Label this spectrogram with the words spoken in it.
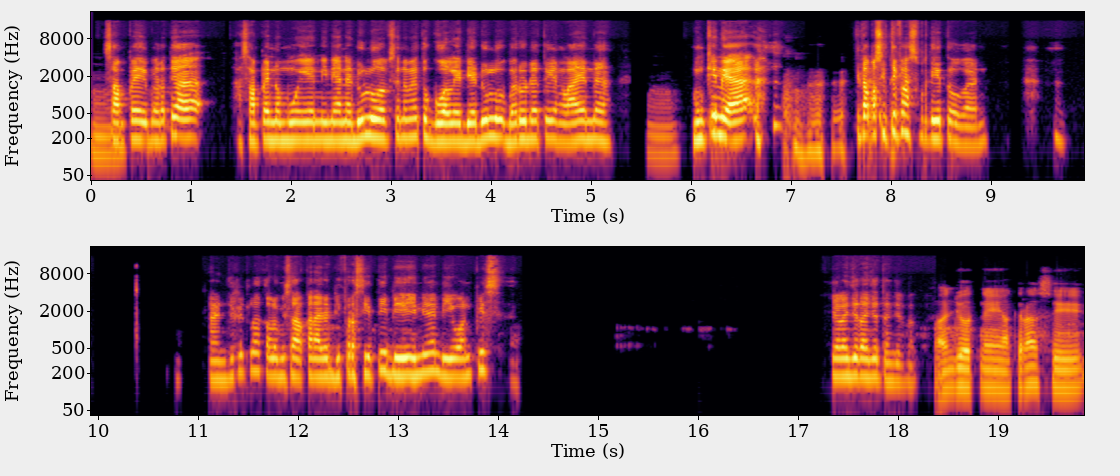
Hmm. sampai ibaratnya sampai nemuin ini aneh dulu apa sih namanya tuh golnya dia dulu baru dah tuh yang lain dah. Hmm. mungkin ya. Kita positif lah seperti itu kan. Anjrit lah kalau misalkan ada diversity di ini di One Piece. Ya lanjut lanjut lanjut bang lanjut nih akhirnya si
